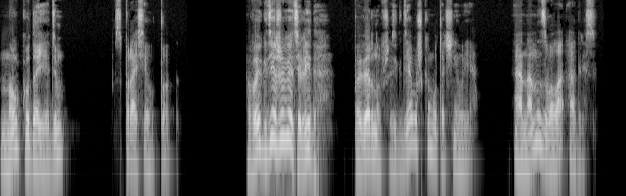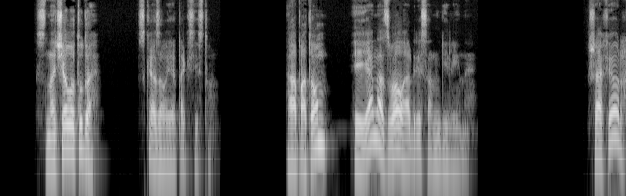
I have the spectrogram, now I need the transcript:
«Ну, куда едем?» — спросил тот. «Вы где живете, Лида?» Повернувшись к девушкам, уточнил я. Она назвала адрес. «Сначала туда», — сказал я таксисту. А потом и я назвал адрес Ангелины. Шофер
